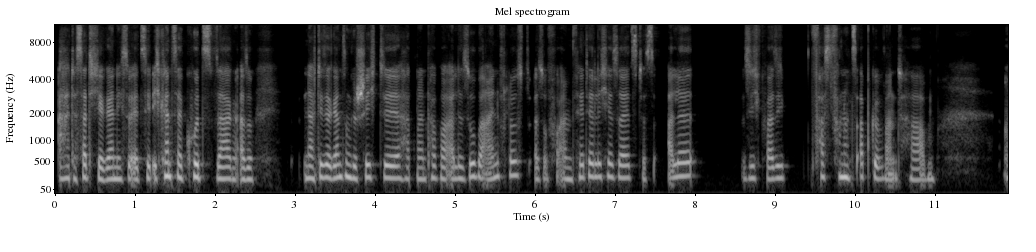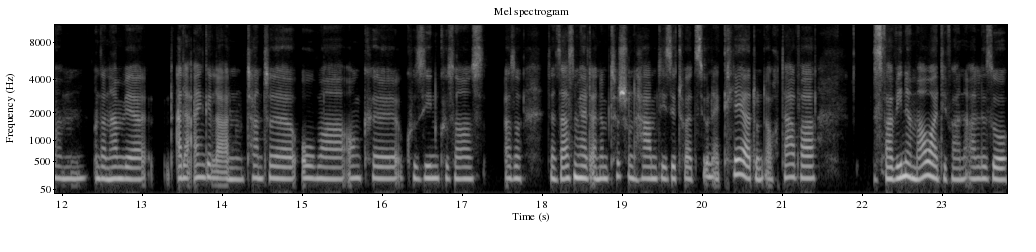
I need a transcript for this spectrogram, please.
Ah, das hatte ich ja gar nicht so erzählt. Ich kann es ja kurz sagen. Also nach dieser ganzen Geschichte hat mein Papa alle so beeinflusst, also vor allem väterlicherseits, dass alle sich quasi fast von uns abgewandt haben. Ähm, und dann haben wir alle eingeladen, Tante, Oma, Onkel, Cousinen, Cousins. Also dann saßen wir halt an einem Tisch und haben die Situation erklärt. Und auch da war es war wie eine Mauer, die waren alle so:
